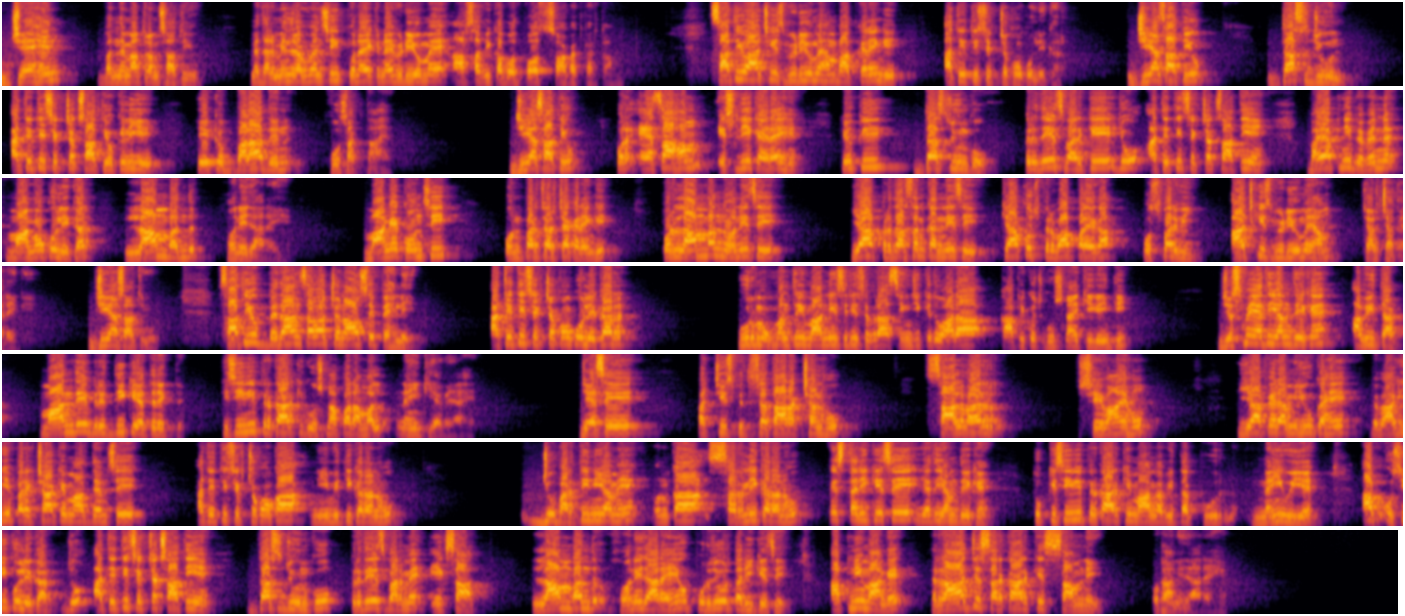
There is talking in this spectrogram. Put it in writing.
जय हिंद, वंदे मातरम साथियों। मैं धर्मेंद्र रघुवंशी पुनः एक नए वीडियो में आप सभी का बहुत बहुत स्वागत करता हूँ। साथियों, आज की इस वीडियो में हम बात करेंगे अतिथि शिक्षकों को लेकर। जी हाँ, साथियों 10 जून, अतिथि शिक्षक साथियों के लिए एक बड़ा दिन हो सकता है। जी हाँ, साथियों, और ऐसा हम इसलिए कह रहे हैं क्योंकि 10 जून को प्रदेश भर के जो अतिथि शिक्षक साथी हैं, भाई अपनी विभिन्न मांगों को लेकर लामबंद होने जा रहे हैं। मांगे कौन सी? उन पर चर्चा करेंगे। और लामबंद होने से या प्रदर्शन करने से क्या कुछ प्रभाव पड़ेगा? उस पर भी आज की इस वीडियो में हम चर्चा करेंगे। जी हाँ साथियों। साथियों, विधानसभा चुनाव से पहले अतिथि शिक्षकों को लेकर पूर्व मुख्यमंत्री माननीय श्री शिवराज सिंह जी के द्वारा काफ़ी कुछ घोषणाएँ की गई थी, जिसमें यदि हम देखें, अभी तक मानदेय वृद्धि के अतिरिक्त किसी भी प्रकार की घोषणा पर अमल नहीं किया गया है। जैसे 25 प्रतिशत आरक्षण हो, साल भर सेवाएँ हो, या फिर हम यूँ कहें, विभागीय परीक्षा के माध्यम से अतिथि शिक्षकों का नियमितीकरण हो, जो भर्ती नियम है, उनका सरलीकरण हो, इस तरीके से यदि हम देखें तो किसी भी प्रकार की मांग अभी तक पूर्ण नहीं हुई है। अब उसी को लेकर जो अतिथि शिक्षक साथी हैं 10 जून को प्रदेश भर में एक साथ लामबंद होने जा रहे हैं। और पुरजोर तरीके से अपनी मांगे राज्य सरकार के सामने उठाने जा रहे हैं।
